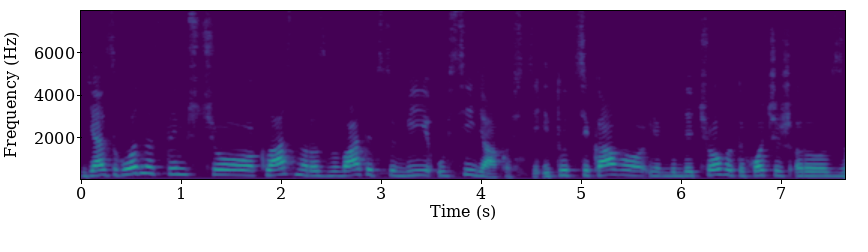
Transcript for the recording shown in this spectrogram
я згодна з тим, що класно розвивати в собі усі якості. І тут цікаво, якби для чого ти хочеш роз,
